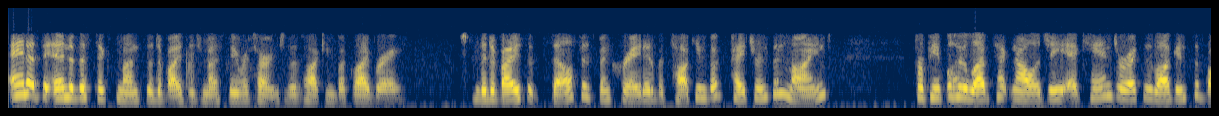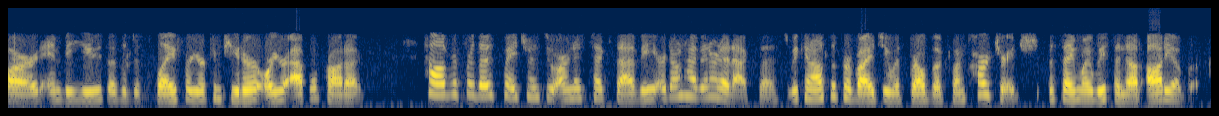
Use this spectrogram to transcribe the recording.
And at the end of the six months, the devices must be returned to the Talking Book Library. The device itself has been created with Talking Book patrons in mind. For people who love technology, it can directly log into BARD and be used as a display for your computer or your Apple product. However, for those patrons who aren't as tech savvy or don't have internet access, we can also provide you with Braille books on cartridge, the same way we send out audiobooks.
